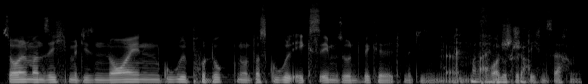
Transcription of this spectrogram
soll man sich mit diesen neuen Google-Produkten und was Google X eben so entwickelt, mit diesen ähm, fortschrittlichen Sachen.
